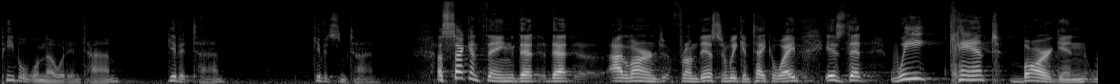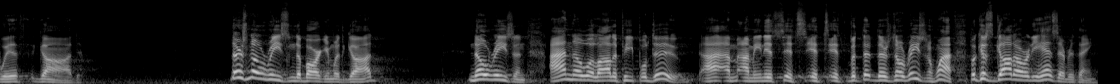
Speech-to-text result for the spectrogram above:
people will know it in time. Give it time. Give it some time. A second thing that, that I learned from this and we can take away is that we can't bargain with God. There's no reason to bargain with God. No reason. I know a lot of people do. I, I mean, it's, it's, it's, it's, but there's no reason. Why? Because God already has everything.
